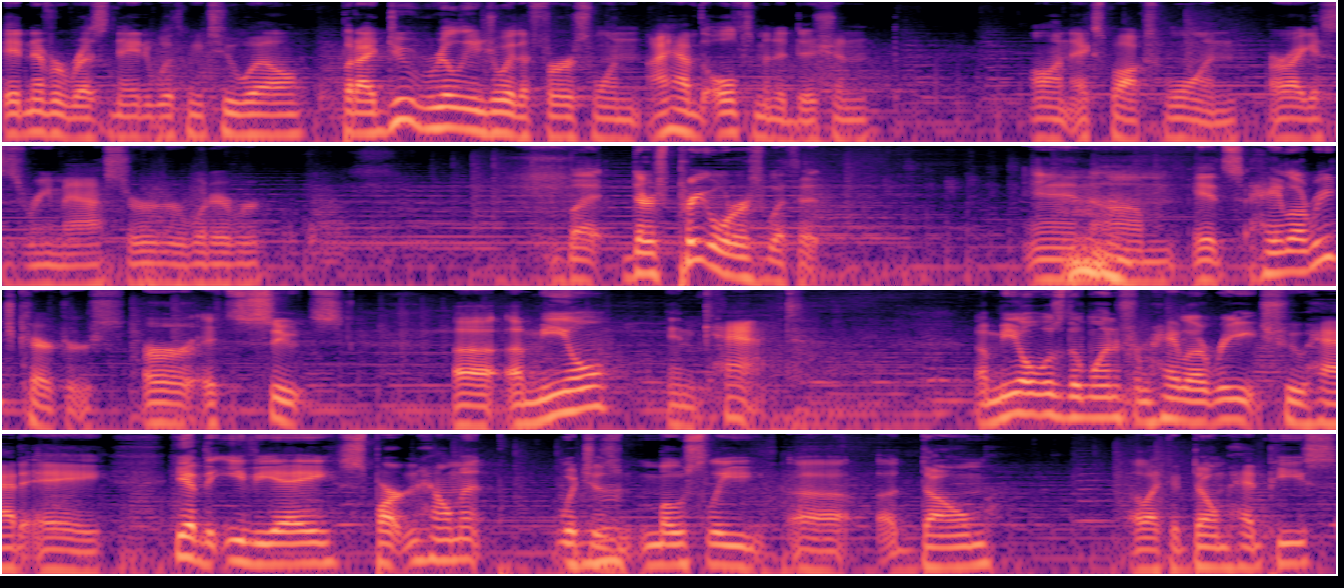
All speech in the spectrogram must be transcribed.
It never resonated with me too well. But I do really enjoy the first one. I have the Ultimate Edition on Xbox One, or I guess it's remastered or whatever. But there's pre-orders with it, and um, it's Halo Reach characters or it's suits. Uh, Emile and Kat. Emile was the one from Halo Reach who had a he had the EVA Spartan helmet, which is mostly uh, a dome, like a dome headpiece.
